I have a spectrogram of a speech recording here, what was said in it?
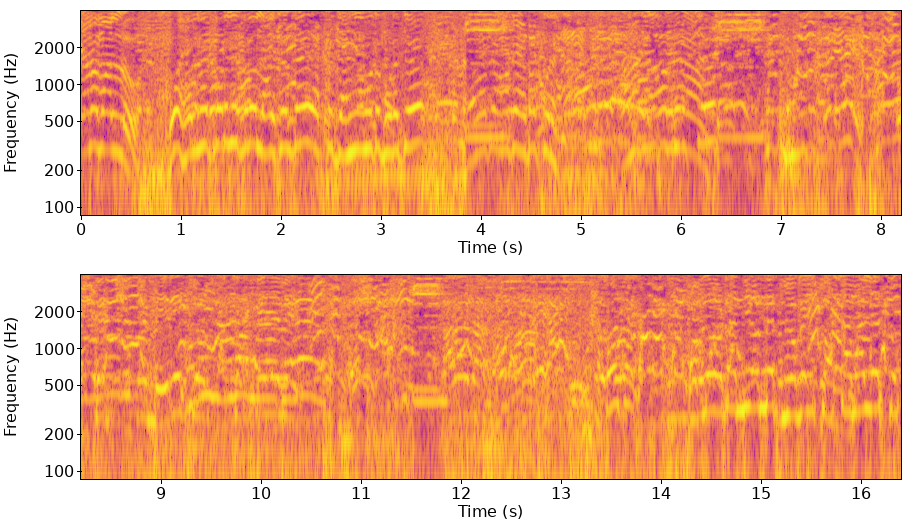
কেন মারলো? ও হেলমেট পরেছে কোনো লাইসেন্স নেই একটা জাঙ্গিয়ার মতো পড়েছে আমাকে অ্যাটাক করেছে। ওটা নিয়ম নেই তুই ওকে যে চটটা মারলে চোখ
